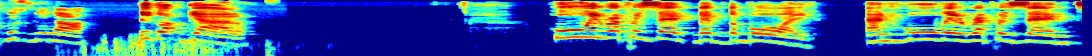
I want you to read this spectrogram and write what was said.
Miss Blinga. Big up, girl. Who will represent the, the boy? And who will represent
